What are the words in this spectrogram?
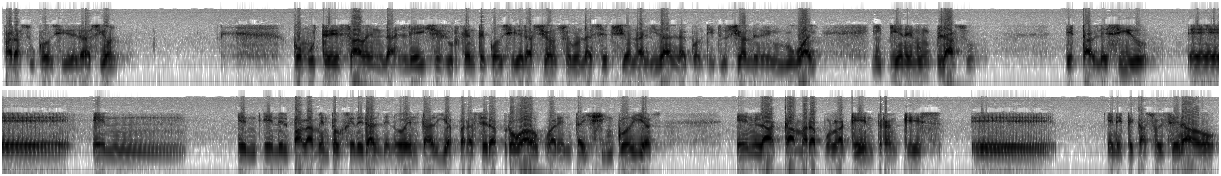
para su consideración. Como ustedes saben, las leyes de urgente consideración son una excepcionalidad en la Constitución en el Uruguay y tienen un plazo establecido eh, en, en, el Parlamento en general de 90 días para ser aprobado, 45 días en la Cámara por la que entran, que es eh, en este caso el Senado,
